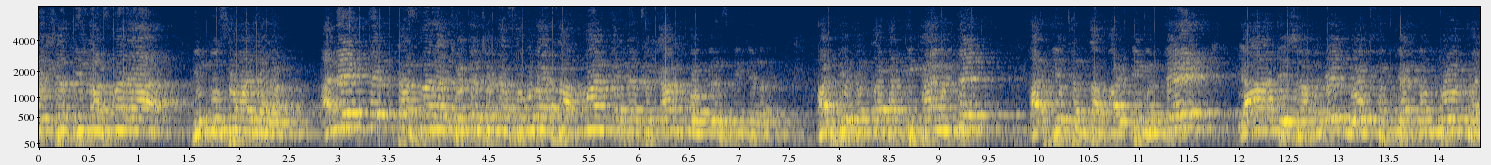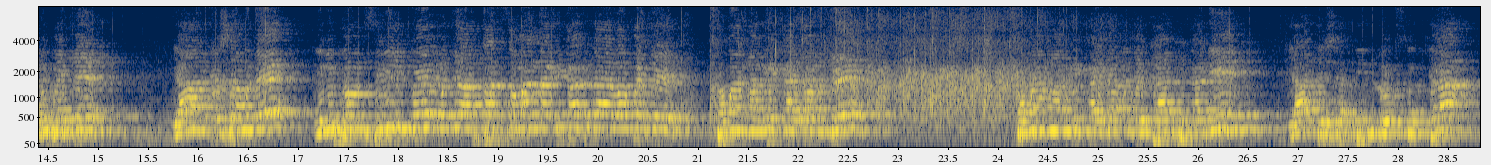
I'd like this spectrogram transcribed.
देशातील असणाऱ्या हिंदू समाजाला अनेक असणाऱ्या छोट्या छोट्या समुदायाचा अपमान करण्याचं काम काँग्रेसने केलं. भारतीय जनता पार्टी काय म्हणते? भारतीय जनता पार्टी म्हणते या देशामध्ये लोकसंख्या कंट्रोल झाली पाहिजे. या देशामध्ये युनिफॉर्म सिव्हिल कोड म्हणजे अर्थात समान नागरिक कायदा आला पाहिजे. समान नागरिक कायदा म्हणजे? समान नागरिक कायदा म्हणजे त्या ठिकाणी या देशातील लोकसंख्या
